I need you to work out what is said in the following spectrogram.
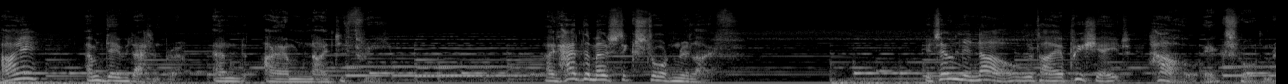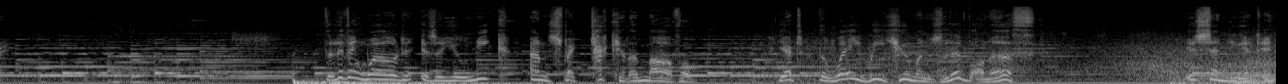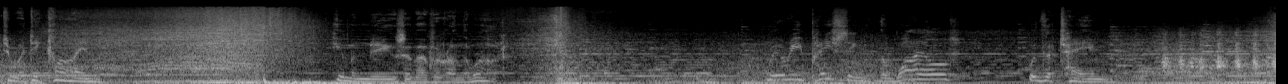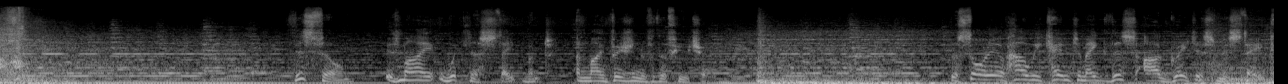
I am David Attenborough, and I am 93. I've had the most extraordinary life. It's only now that I appreciate how extraordinary. The living world is a unique and spectacular marvel. Yet the way we humans live on Earth is sending it into a decline. Human beings have overrun the world. We're replacing the wild with the tame. This film is my witness statement and my vision for the future. The story of how we came to make this our greatest mistake.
